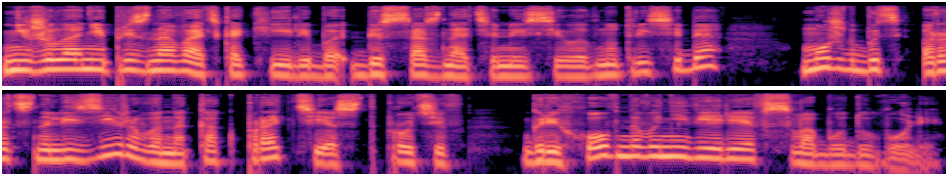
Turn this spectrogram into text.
Нежелание признавать какие-либо бессознательные силы внутри себя может быть рационализировано как протест против греховного неверия в свободу воли.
